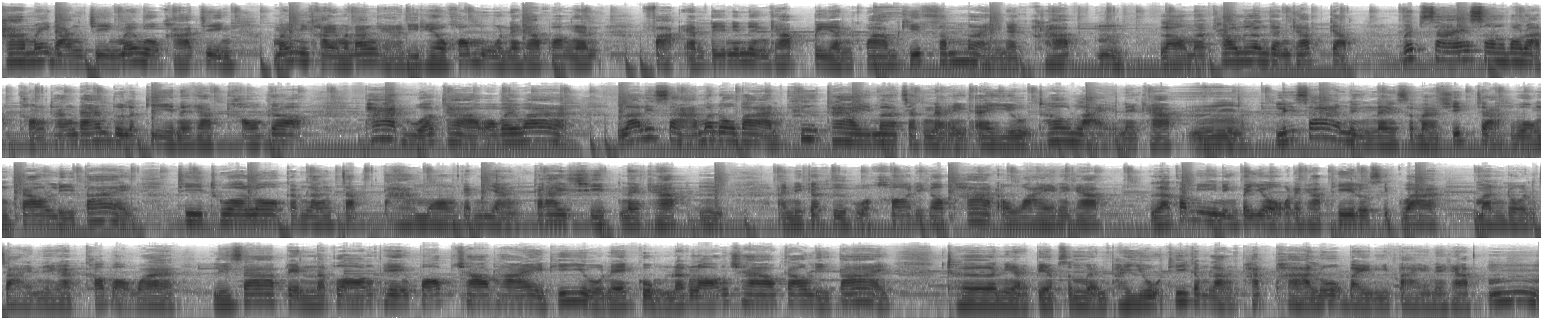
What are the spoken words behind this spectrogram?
ถ้าไม่ดังจริงไม่เวิร์คคลาสจริง ไม่มีใครมานั่งหาดีเทลข้อมูลนะครับ เพราะงั้นฝากแอนตี้นิดนึงครับ เปลี่ยนความคิดสมัยนะครับอืมเรามาเข้าเรื่องกันครับกับเว็บไซต์ซอบารัตของทางด้านตุรกีนะครับเขาก็พาดหัวข่าวเอาไว้ว่า ลาลิสามโนบาลคือใครมาจากไหนอายุเท่าไหร่นะครับอืมลิซ่าหนึ่งในสมาชิกจากวงเกาหลีใต้ ที่ทั่วโลกกำลังจับตามองกันอย่างใกล้ชิดนะครับอืมอันนี้ก็คือหัวข้อที่เขาพาดเอาไว้นะครับ แล้วก็มีหนึ่งประโยคนะครับที่รู้สึกว่ามันโดนใจนะครับเขาบอกว่าลิซ่าเป็นนักร้องเพลงป๊อปชาวไทยที่อยู่ในกลุ่มนักร้องชาวเกาหลีใต้ เธอเนี่ยเปรียบเสมือนพายุที่กำลังพัดพาโลกใบนี้ไปนะครับ อืม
